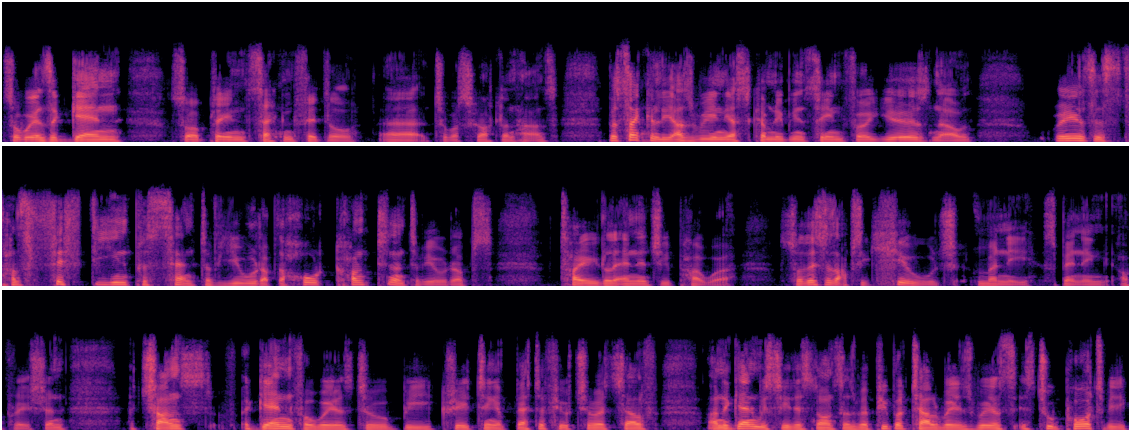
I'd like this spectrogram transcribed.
So Wales again sort of playing second fiddle uh, to what Scotland has. But secondly, as we in Yes Cymru have been saying for years now, Wales is, has 15% of Europe, the whole continent of Europe's tidal energy power. So this is absolutely huge money spending operation, a chance again for Wales to be creating a better future for itself. And again, we see this nonsense where people tell Wales Wales is too poor to be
